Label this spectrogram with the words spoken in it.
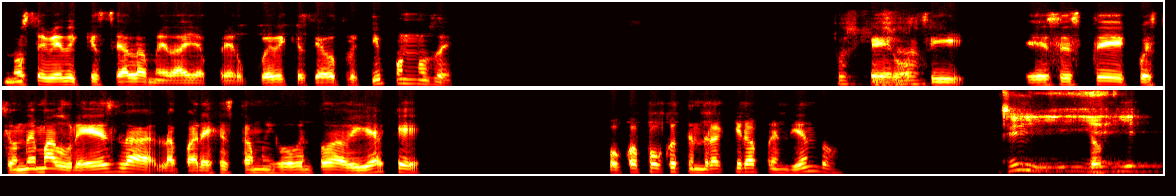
no se ve de qué sea la medalla, pero puede que sea otro equipo, no sé. Pues Pero sí, es este cuestión de madurez, la, pareja está muy joven todavía, que poco a poco tendrá que ir aprendiendo. Sí, y,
